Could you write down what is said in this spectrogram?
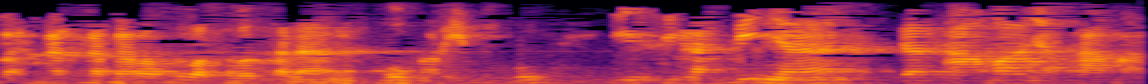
Bahkan kata Rasulullah SAW, Umar itu isi hatinya dan amalnya sama.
